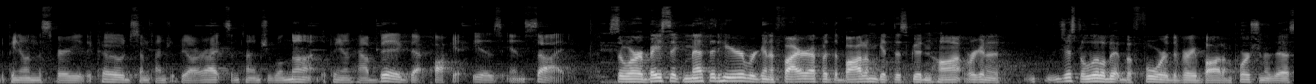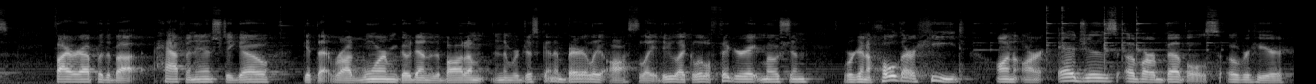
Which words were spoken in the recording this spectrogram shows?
depending on the severity of the code, sometimes you'll be all right, sometimes you will not, depending on how big that pocket is inside. So our basic method here, we're gonna fire up at the bottom, get this good and hot. We're gonna, just a little bit before the very bottom portion of this, fire up with about half an inch to go, get that rod warm, go down to the bottom, and then we're just gonna barely oscillate. Do like a little figure eight motion. We're gonna hold our heat on our edges of our bevels over here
